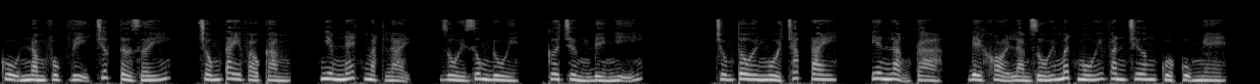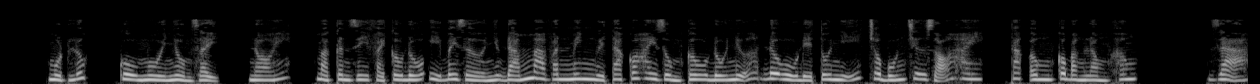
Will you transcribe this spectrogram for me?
Cụ nằm phục vị trước tờ giấy, chống tay vào cằm, nghiêm nét mặt lại, rồi rung đùi, cơ chừng để nghĩ. Chúng tôi ngồi chắp tay, yên lặng cả, để khỏi làm rối mất mối văn chương của cụ nghề. Một lúc, cụ ngồi nhổm dậy, nói, mà cần gì phải câu đố ý bây giờ những đám ma văn minh người ta có hay dùng câu đối nữa đâu để tôi nghĩ cho bốn chữ rõ hay, các ông có bằng lòng không? Dạ,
